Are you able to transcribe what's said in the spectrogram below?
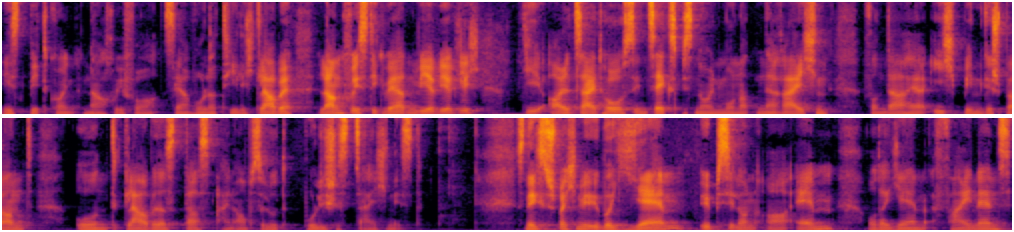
ist Bitcoin nach wie vor sehr volatil. Ich glaube, langfristig werden wir wirklich die Allzeithochs in sechs bis neun Monaten erreichen. Von daher, ich bin gespannt und glaube, dass das ein absolut bullisches Zeichen ist. Als nächstes sprechen wir über YAM, Y-A-M oder YAM Finance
